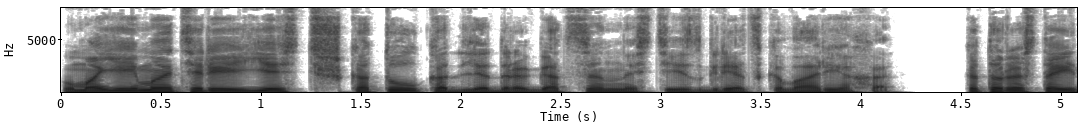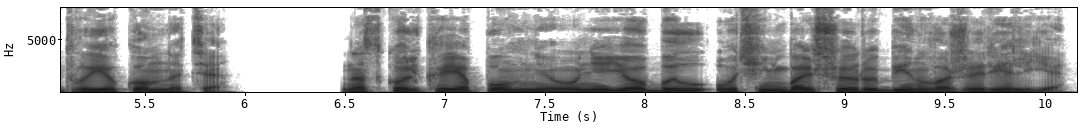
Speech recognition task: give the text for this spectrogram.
«У моей матери есть шкатулка для драгоценностей из грецкого ореха, которая стоит в ее комнате. Насколько я помню, у нее был очень большой рубин в ожерелье,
